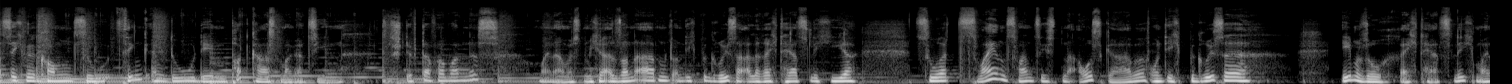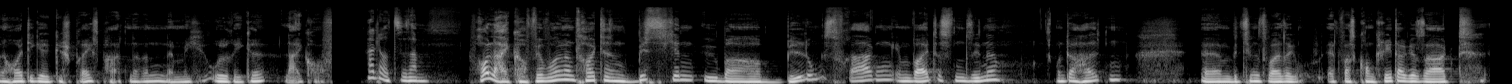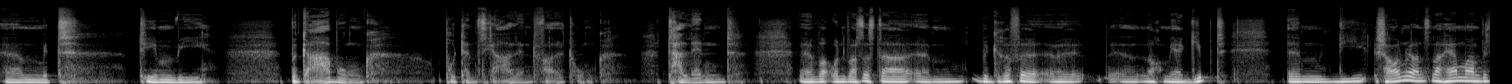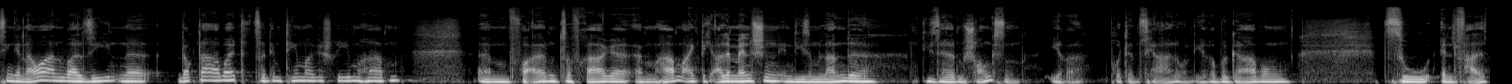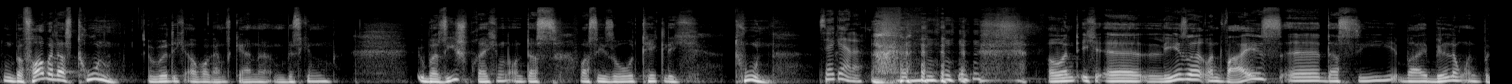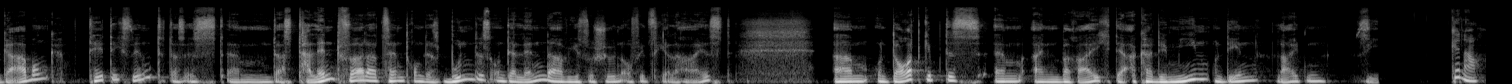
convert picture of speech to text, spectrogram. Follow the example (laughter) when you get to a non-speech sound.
Herzlich willkommen zu Think and Do, dem Podcast-Magazin des Stifterverbandes. Mein Name ist Michael Sonnabend und ich begrüße alle recht herzlich hier zur 22. Ausgabe. Und ich begrüße ebenso recht herzlich meine heutige Gesprächspartnerin, nämlich Ulrike Leikhoff. Hallo zusammen. Frau Leikhoff, wir wollen uns heute ein bisschen über Bildungsfragen im weitesten Sinne unterhalten, ähm, beziehungsweise etwas konkreter gesagt ähm, mit Themen wie Begabung, Potenzialentfaltung, Talent äh, und was es da ähm, Begriffe äh, äh, noch mehr gibt. Ähm, die schauen wir uns nachher mal ein bisschen genauer an, weil Sie eine Doktorarbeit zu dem Thema geschrieben haben. Ähm, vor allem zur Frage, ähm, haben eigentlich alle Menschen in diesem Lande dieselben Chancen, ihre Potenziale und ihre Begabungen zu entfalten? Bevor wir das tun, würde ich aber ganz gerne ein bisschen über Sie sprechen und das, was Sie so täglich tun. Sehr gerne. (laughs) und ich äh, lese und weiß, äh, dass Sie bei Bildung und Begabung tätig sind. Das ist ähm, das Talentförderzentrum des Bundes und der Länder, wie es so schön offiziell heißt. Ähm, und dort gibt es ähm, einen Bereich der Akademien und den leiten Sie. Genau.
